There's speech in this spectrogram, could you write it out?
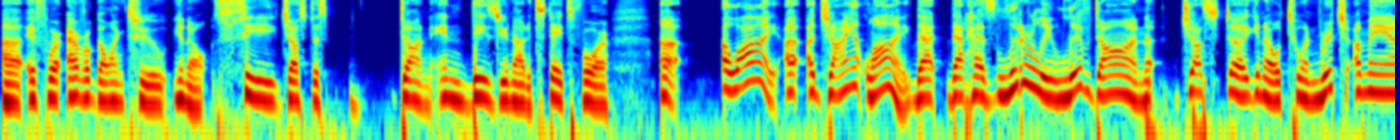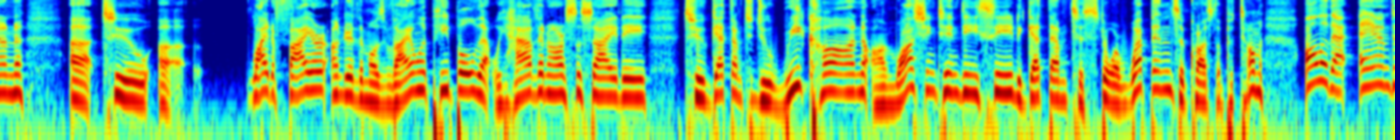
Uh, if we're ever going to, you know, see justice done in these United States for uh, a lie, a, a, giant lie that that has literally lived on just, uh, you know, to enrich a man, uh, to uh, light a fire under the most violent people that we have in our society, to get them to do recon on Washington D.C., to get them to store weapons across the Potomac, all of that, and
